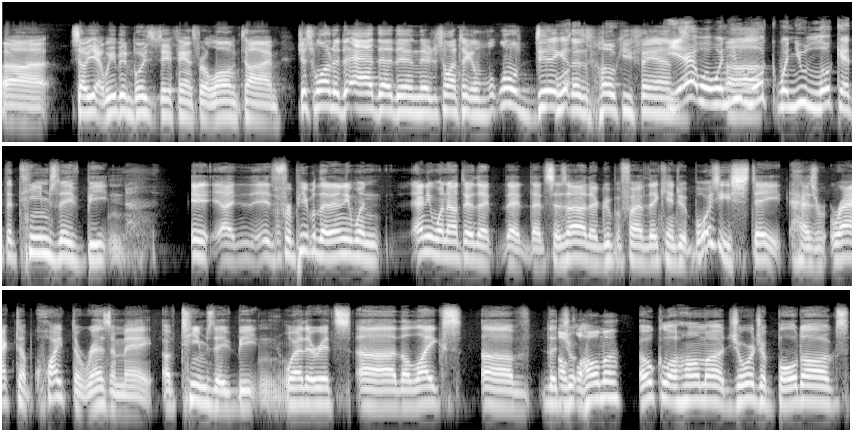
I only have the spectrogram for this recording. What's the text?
Uh, so yeah, we've been Boise State fans for a long time. Just wanted to add that in there. Just want to take a little dig at those Hokie fans. Yeah. Well, when you uh, look when you look at the teams they've beaten, it, uh, it for people that anyone anyone out there that that that says ah they're group of five they can't do it. Boise State has racked up quite the resume of teams they've beaten, whether it's uh, the likes of the Oklahoma, Ge- Oklahoma, Georgia Bulldogs,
